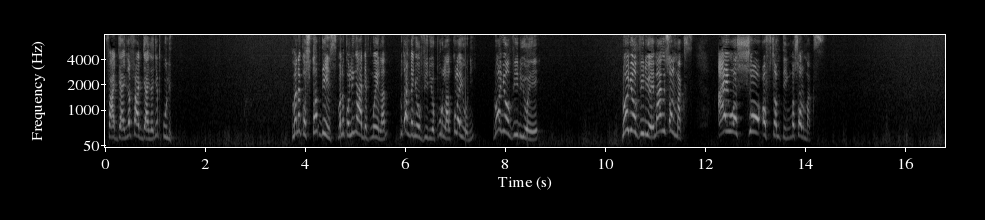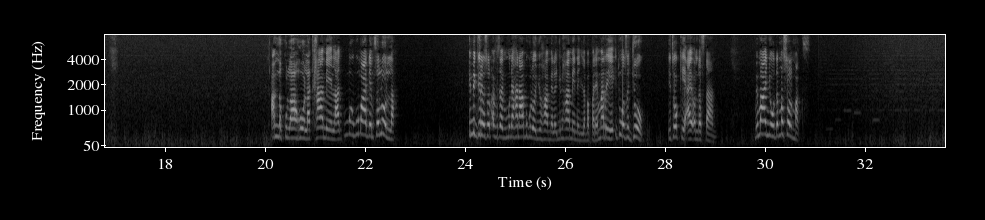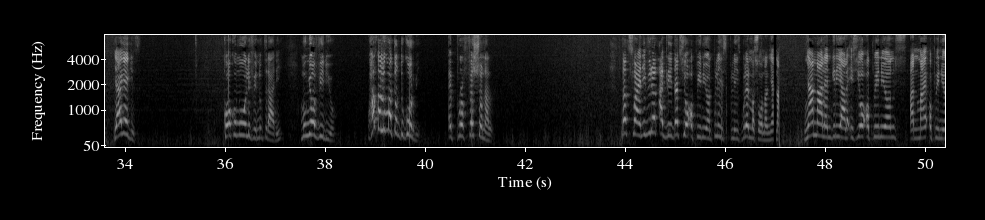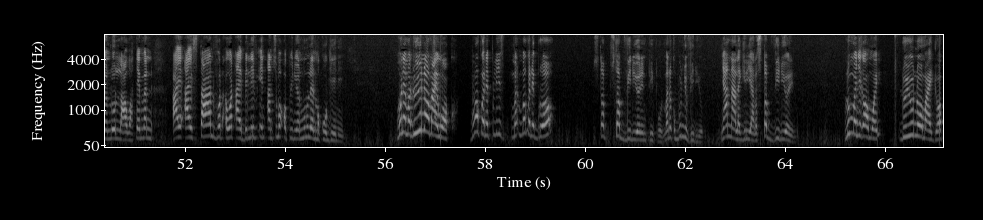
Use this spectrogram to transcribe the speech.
Fatou Diagne la Fatou Diagne la ñëpp uli ma ne ko stop this ma ne ko li ngaa def mooy lan lu tax nga ñëw vidéo pour lal ku la yónni loo ñëw vidéo yee loo ñëw vidéo yee maa ngi sol max I was sure of something ma sol max am na ku laa xool ak xaamee la ak bu bu maa dem sa loolu la immigration officer bi mu ne xanaa bëgguloo ñu xàmmee la ñun xàmmee nañ la ba pare ma ree it was a joke it's okay I understand bi maa ñëw dama sol max yaa ngi gis kooku mu wóoli fi nu mu tuddaat yi mu ñëw vidéo xam nga lu ma tontu góor bi a professional that's fine if you don't agree that's your opinion please please bu leen ma soonal ñaan ñaan naa leen ngir yàlla is your opinions and my opinion loolu laa wax te man I I stand for what I believe in and suma opinion mënu leen ma koo génnee mu ne ma do you know my work bu ma ko ne please ma ma ko ne bro stop stop videoing people ma ne ko bu ñu vidéo ñaan naa la ngir yàlla stop videoing lu ma njëkk a wax mooy do you know my job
